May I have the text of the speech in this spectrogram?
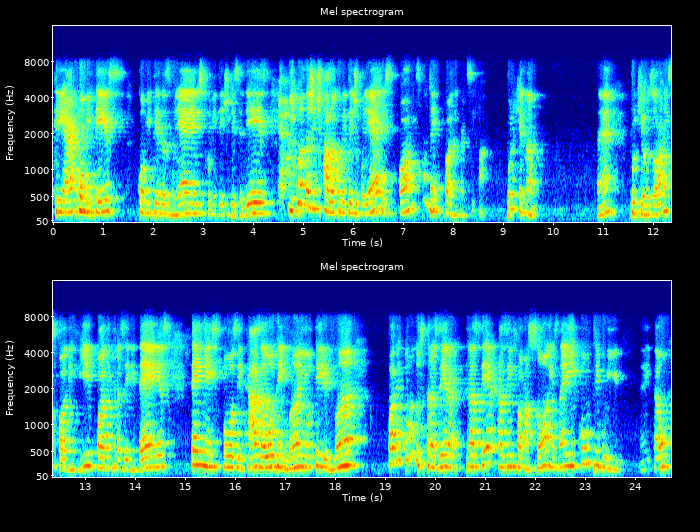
Criar comitês, comitê das mulheres, comitê de PCDs. E quando a gente fala comitê de mulheres, homens também podem participar. Por que não? Né? Porque os homens podem vir, podem trazer ideias, tem esposa em casa, ou tem mãe, ou tem irmã, podem todos trazer, trazer as informações né, e contribuir. Né? Então,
